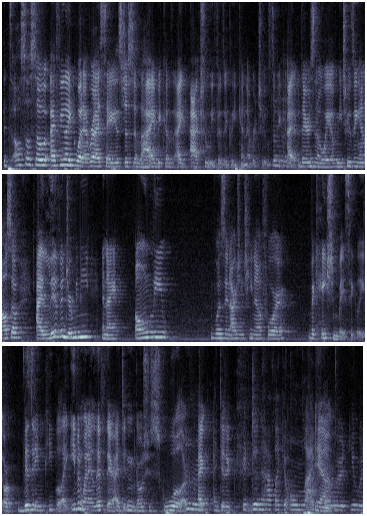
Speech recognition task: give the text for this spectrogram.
it's also so i feel like whatever i say is just a lie because i actually physically can never choose like mm-hmm. I, there's no way of me choosing and also i live in germany and i only was in argentina for vacation basically or visiting people like even when i lived there i didn't go to school or I, I did a You didn't have like your own life Yeah. there where you were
